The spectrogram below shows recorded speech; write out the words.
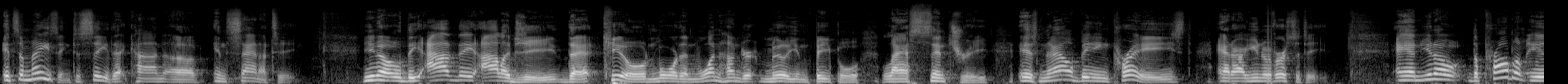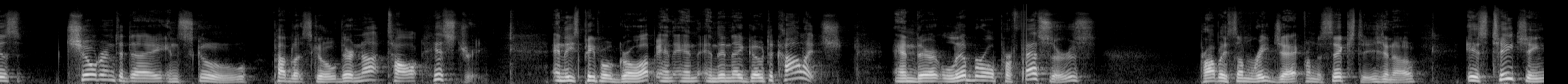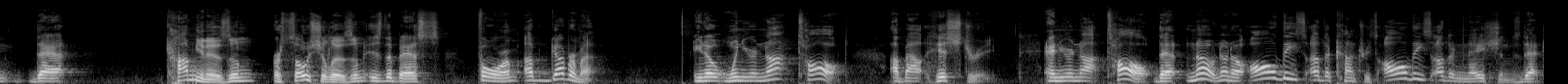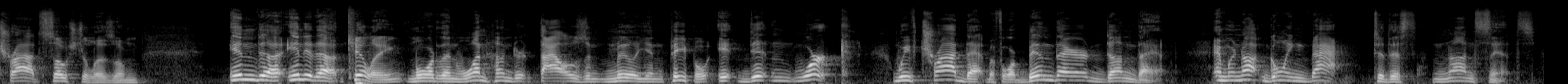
It's amazing to see that kind of insanity. You know, the ideology that killed more than 100 million people last century is now being praised at our university. And you know, the problem is children today in school, public school, they're not taught history. And these people grow up and, and, and then they go to college. And their liberal professors, probably some reject from the 60s, you know, is teaching that communism or socialism is the best form of government. You know, when you're not taught about history and you're not taught that, no, no, no, all these other countries, all these other nations that tried socialism end, uh, ended up killing more than 100,000 million people. It didn't work. We've tried that before, been there, done that. And we're not going back to this nonsense.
